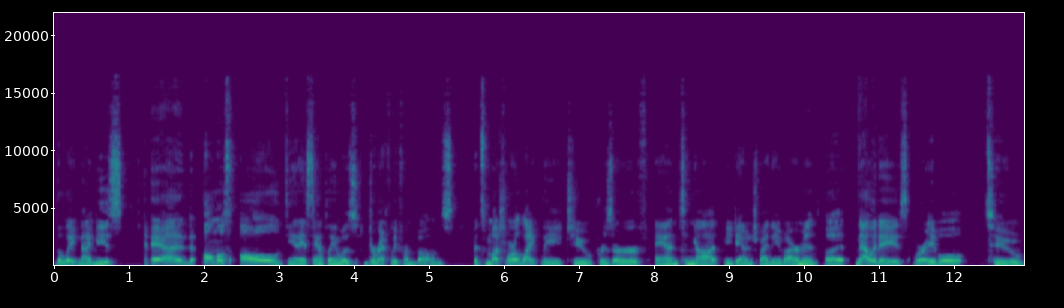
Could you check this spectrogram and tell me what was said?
the late 90s, and almost all DNA sampling was directly from bones. It's much more likely to preserve and to not be damaged by the environment. But nowadays, we're able to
